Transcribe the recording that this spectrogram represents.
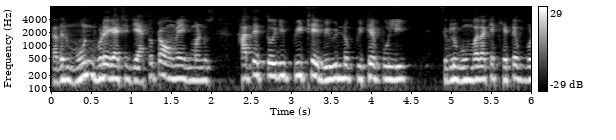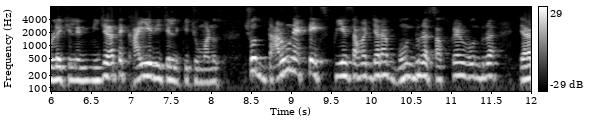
তাদের মন ভরে গেছে যে এতটা অনেক মানুষ হাতের তৈরি পিঠে, বিভিন্ন পিঠে পুলি, সেগুলো বুম্বাদাকে খেতে বলেছিলেন, নিজের হাতে খাইয়ে দিয়েছিলেন কিছু মানুষ। সো দারুণ একটা এক্সপিরিয়েন্স আমার যারা বন্ধুরা সাবস্ক্রাইবার বন্ধুরা, যারা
